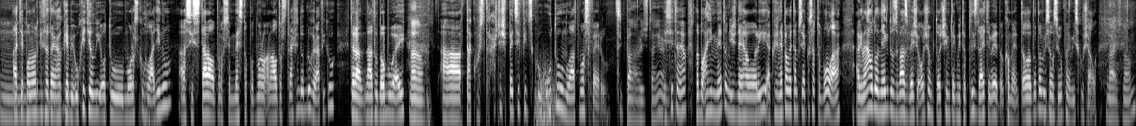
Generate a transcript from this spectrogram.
Mm. a tie ponorky sa tak ako keby uchytili o tú morskú hladinu a si staval proste mesto pod morom a malo to strašne dobrú grafiku, teda na tú dobu, hej, No, no. a takú strašne špecifickú útulnú atmosféru. Cipana, vieš, to neviem. Si to neho- Lebo ani mne to nič nehovorí, akože nepamätám si, ako sa to volá. Ak náhodou niekto z vás vie, o čom točím, tak mi to please dajte vedieť do komentov. Toto by som si úplne vyskúšal. Nice, no.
